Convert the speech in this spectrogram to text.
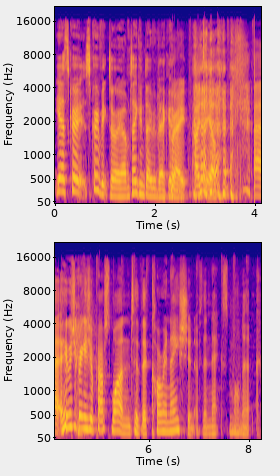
yeah, screw, screw Victoria. I'm taking David Beckham. Great, ideal. uh, who would you bring as your plus one to the coronation of the next monarch?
